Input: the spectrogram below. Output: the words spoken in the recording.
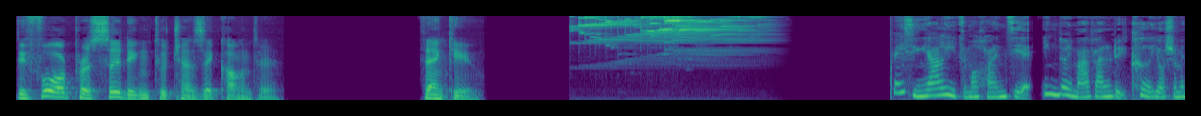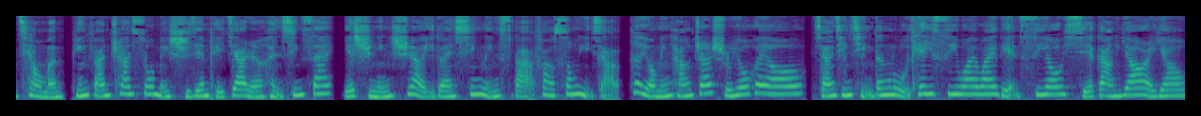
before proceeding to transit counter. Thank you. 飞行压力怎么缓解？应对麻烦旅客有什么窍门？频繁穿梭没时间陪家人很心塞，也许您需要一段心灵 SPA 放松一下了。特有民航专属优惠哦，详情请登录 kcyy 点 co 斜杠幺二幺。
